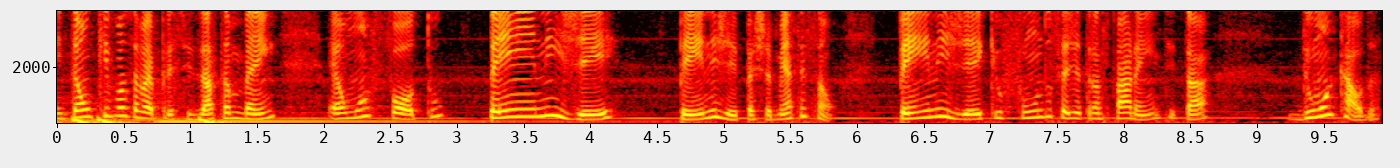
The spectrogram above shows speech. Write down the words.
Então, o que você vai precisar também é uma foto PNG, PNG, presta bem atenção, PNG que o fundo seja transparente, tá? De uma cauda.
